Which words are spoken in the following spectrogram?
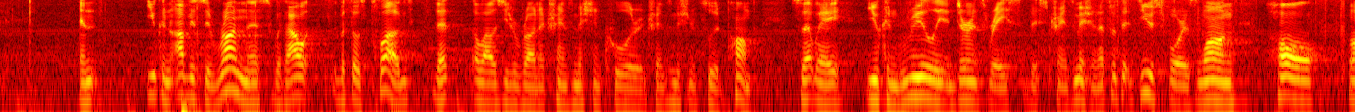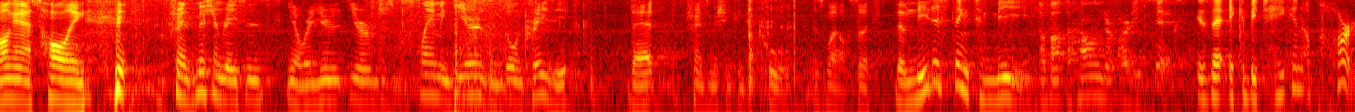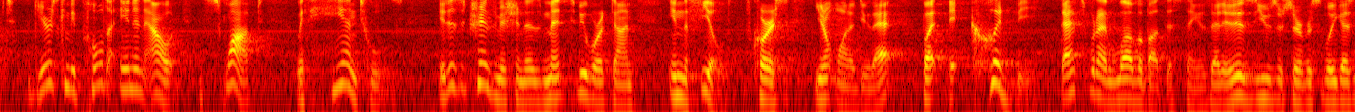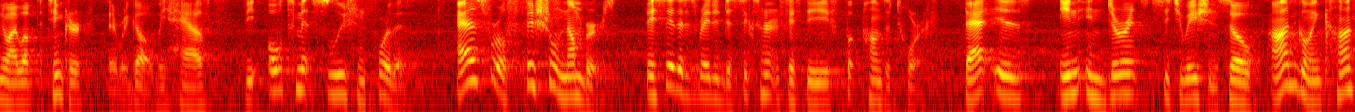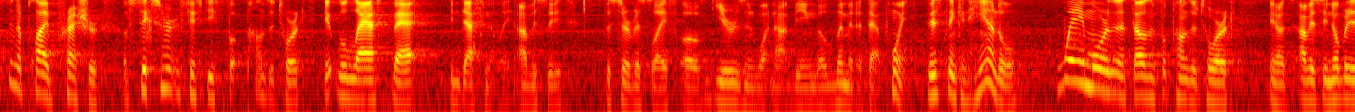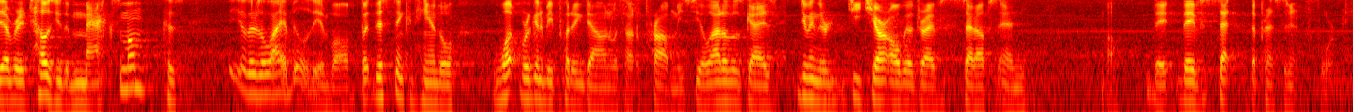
and you can obviously run this without, with those plugged, that allows you to run a transmission cooler and transmission fluid pump. So that way you can really endurance race this transmission. That's what it's used for is long haul, long ass hauling transmission races, you know, where you're, you're just slamming gears and going crazy that transmission can be cool as well. So the neatest thing to me about the Holinger RD6 is that it can be taken apart. Gears can be pulled in and out and swapped with hand tools. It is a transmission that is meant to be worked on in the field. Of course, you don't want to do that, but it could be. That's what I love about this thing is that it is user serviceable. You guys know I love to tinker. There we go. We have the ultimate solution for this. As for official numbers, they say that it's rated to 650 foot-pounds of torque. That is in endurance situations. So ongoing constant applied pressure of 650 foot-pounds of torque, it will last that indefinitely. Obviously, the service life of gears and whatnot being the limit at that point. This thing can handle way more than a thousand foot-pounds of torque. You know, it's obviously nobody ever tells you the maximum because you know there's a liability involved. But this thing can handle what we're going to be putting down without a problem. You see a lot of those guys doing their GTR all-wheel drive setups, and well, they they've set the precedent for me.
